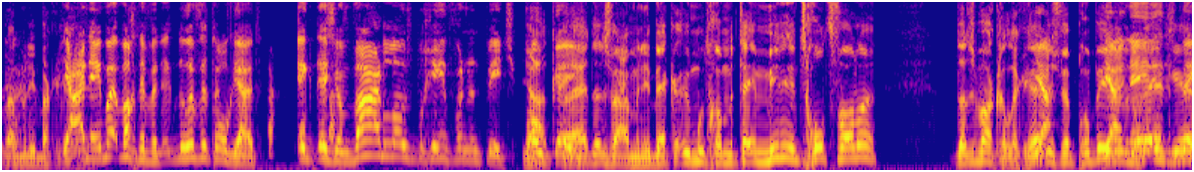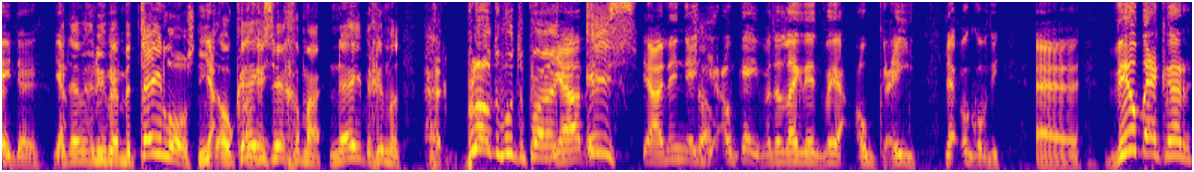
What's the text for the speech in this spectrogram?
Dag meneer Bakker. Ja, nee, maar wacht even, ik doe even het klokje uit. Ik, dit is een waardeloos begin van een pitch. Ja, Oké. eh, dat is waar, meneer Becker. U moet gewoon meteen midden in het schot vallen. Dat is makkelijk, hè? Ja. Dus we proberen Ja, het nee, nog één dat is keer. beter. Ja, En dan- nu oké. ben meteen los. Niet Ja, oké oké. zeggen, maar nee, begin met het blote voetenpark Ja, is... Ja, nee, nee, oké, want dat lijkt net van, ja, oké. Nee, waar komt die? Eh Wilbecker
